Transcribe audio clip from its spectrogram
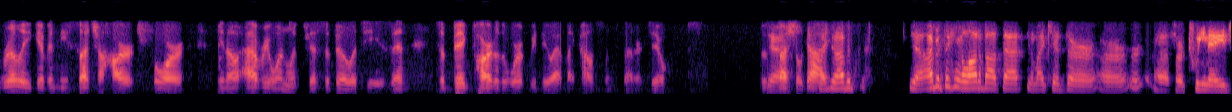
really given me such a heart for you know everyone with disabilities, and it's a big part of the work we do at my counseling center too. He's Yeah. special guy. Know, I've been yeah, I've been thinking a lot about that. You know, my kids are are uh, sort of tween age,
